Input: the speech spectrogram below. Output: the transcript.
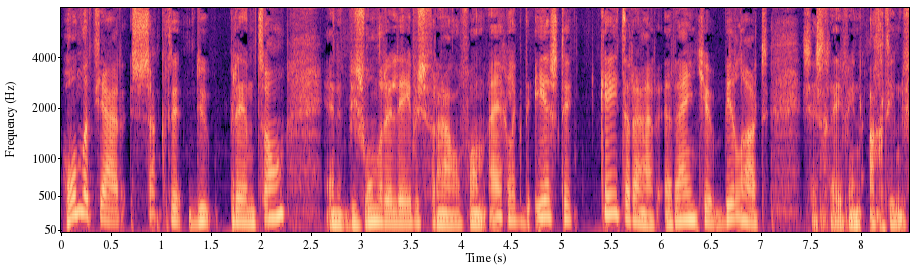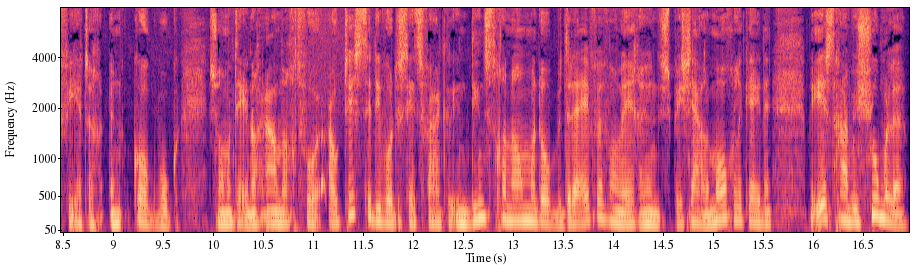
100 jaar Sacre du Printemps. En het bijzondere levensverhaal van eigenlijk de eerste cateraar Rijntje Bilhart. Zij schreef in 1840 een kookboek. Zometeen nog aandacht voor autisten. Die worden steeds vaker in dienst genomen door bedrijven... vanwege hun speciale mogelijkheden. Maar eerst gaan we sjoemelen.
